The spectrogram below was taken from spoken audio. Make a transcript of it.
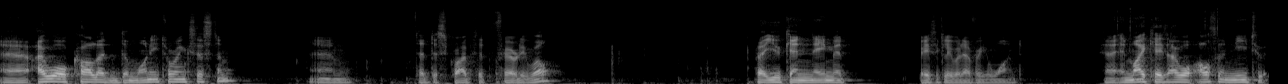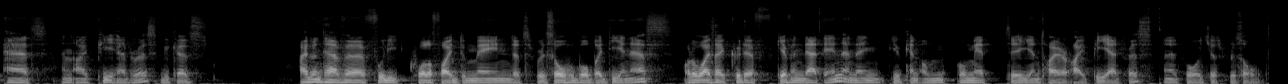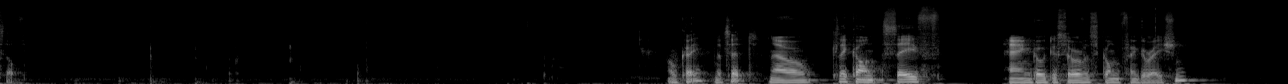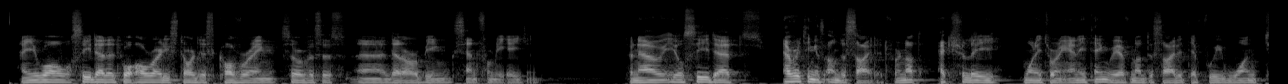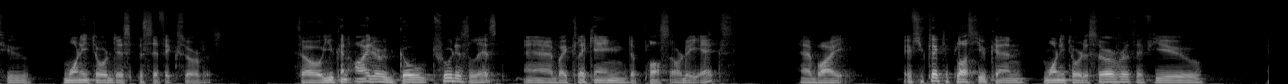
Uh, I will call it the monitoring system. Um, that describes it fairly well. But you can name it basically whatever you want. Uh, in my case, I will also need to add an IP address because I don't have a fully qualified domain that's resolvable by DNS. Otherwise, I could have given that in and then you can om omit the entire IP address and it will just resolve itself. Okay, that's it. Now click on Save and go to Service Configuration. and you will see that it will already start discovering services uh, that are being sent from the agent. So now you'll see that everything is undecided. We're not actually monitoring anything. We have not decided if we want to monitor this specific service. So you can either go through this list uh, by clicking the plus or the X. Uh, by if you click the plus, you can monitor the service. If you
